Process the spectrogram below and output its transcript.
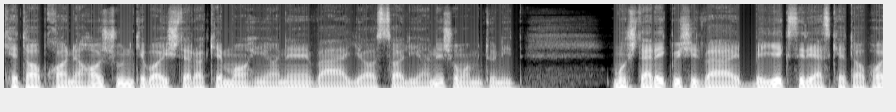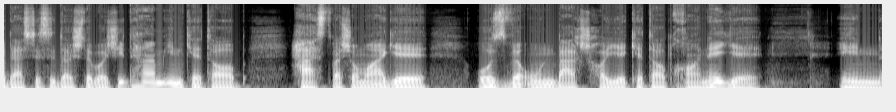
کتابخانه هاشون که با اشتراک ماهیانه و یا سالیانه شما می‌تونید مشترک بشید و به یک سری از کتاب ها دسترسی داشته باشید هم این کتاب هست و شما اگه عضو اون بخش های کتابخانه این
